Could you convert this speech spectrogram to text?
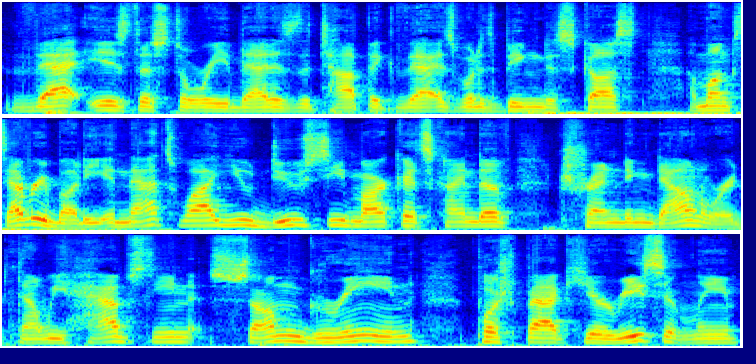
That is the story. That is the topic. That is what is being discussed amongst everybody. And that's why you do see markets kind of trending downwards. Now, we have seen some green pushback here recently,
